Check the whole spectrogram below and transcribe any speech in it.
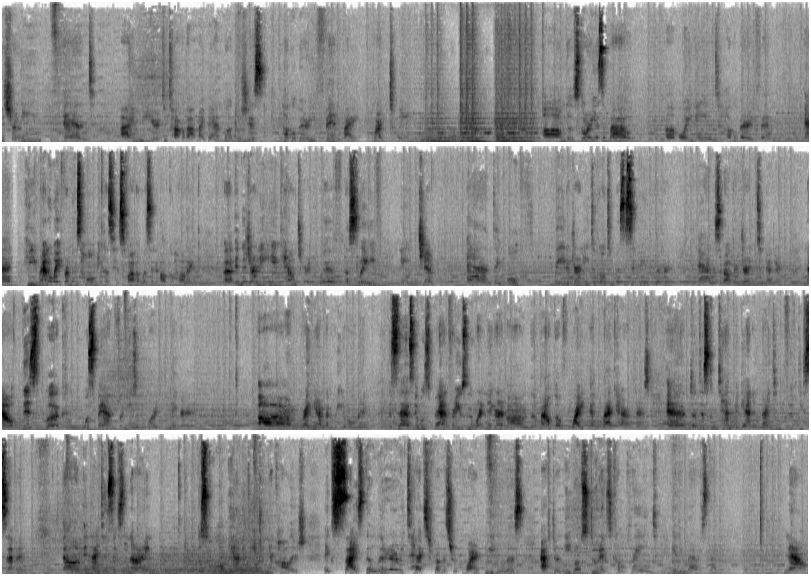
name is Shirlenne, and I'm here to talk about my banned book, which is Huckleberry Finn by Mark Twain. Um, the story is about a boy named Huckleberry Finn, and he ran away from his home because his father was an alcoholic. Uh, in the journey, he encountered with a slave named Jim, and they both made a journey to go to Mississippi River, and it's about their journey together. Now, this book was banned for using the word nigger. Um, right here, I'm going to read a moment. It says it was banned for using the word nigger on the mouth of white and black characters, and the discontent began in 1957. Um, in 1969, the school, Miami-Dade Junior College, excised the literary text from its required reading list after Negro students complained it embarrassed them. Now,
